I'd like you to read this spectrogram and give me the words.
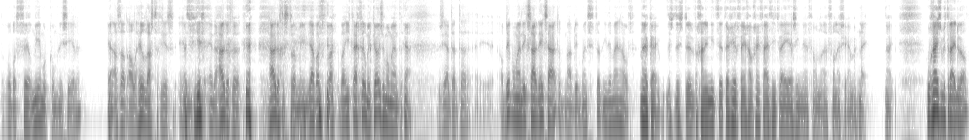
bijvoorbeeld veel meer moet communiceren. En Ja. als dat al heel lastig is in, in de huidige, huidige stramien, ja, wat je krijgt veel meer keuzemomenten. Ja. Dus ja, dat, eh, op dit moment, ik sluit niks uit, maar op dit moment zit dat niet in mijn hoofd. Nee, Oké, dus, dus de- we gaan nu niet eh, tegen Heerenveen gaan we geen 5-3-2 zien eh, van, eh, van FCM. Nee. Hoe ga je ze bestrijden wel?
